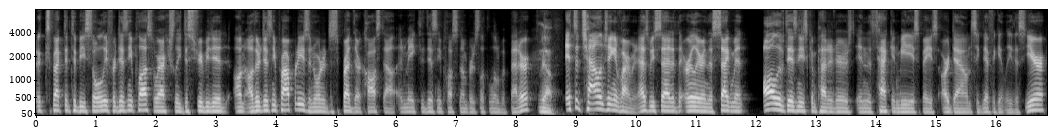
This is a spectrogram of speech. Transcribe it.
expected to be solely for Disney Plus were actually distributed on other Disney properties in order to spread their cost out and make the Disney Plus numbers look a little bit better. Yeah. It's a challenging environment. As we said the, earlier in this segment, all of Disney's competitors in the tech and media space are down significantly this year.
